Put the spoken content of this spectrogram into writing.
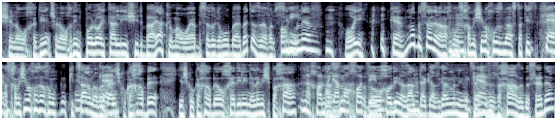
של העורך דין, של העורך דין, פה לא הייתה לי אישית בעיה, כלומר הוא היה בסדר גמור בהיבט הזה, אבל שימו לב, רועי, כן, לא בסדר, אנחנו 50 אחוז מהסטטיסטיקה, כן. אז 50 אחוז אנחנו קיצרנו, אבל כן. עדיין יש כל כך הרבה, יש כל כך הרבה עורכי דין לענייני משפחה. נכון, וגם עורכות דין. ועורכות דין, אז אל דאגה, אז גם אם אני מציין כן. שזה זכר, זה בסדר.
